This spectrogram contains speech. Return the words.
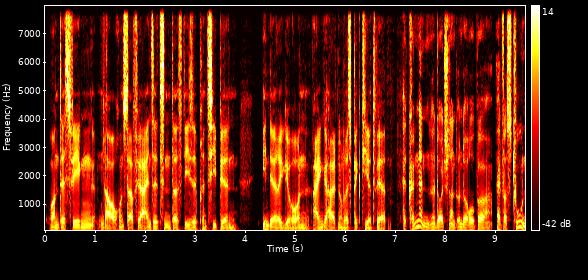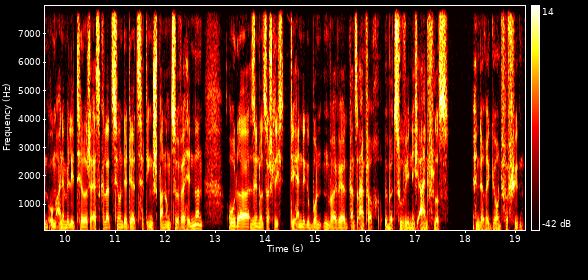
und deswegen auch uns dafür einsetzen, dass diese Prinzipien in der Region eingehalten und respektiert werden. Können denn Deutschland und Europa etwas tun, um eine militärische Eskalation der derzeitigen Spannung zu verhindern? Oder sind uns da schlicht die Hände gebunden, weil wir ganz einfach über zu wenig Einfluss in der Region verfügen?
